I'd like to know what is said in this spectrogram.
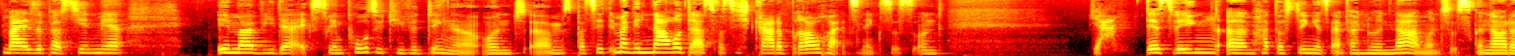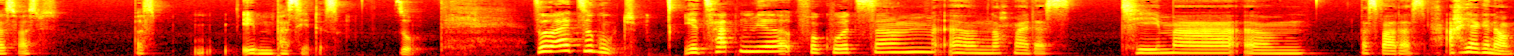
Weise passieren mir immer wieder extrem positive Dinge und ähm, es passiert immer genau das, was ich gerade brauche als nächstes und ja, deswegen ähm, hat das Ding jetzt einfach nur einen Namen und es ist genau das, was, was eben passiert ist. So, soweit, so gut. Jetzt hatten wir vor kurzem ähm, nochmal das Thema, ähm, was war das? Ach ja, genau.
